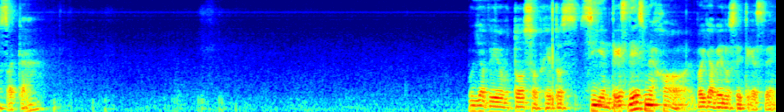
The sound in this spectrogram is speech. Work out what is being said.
Acá. Voy a ver dos objetos. Sí, en 3D es mejor. Voy a verlos de 3D.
